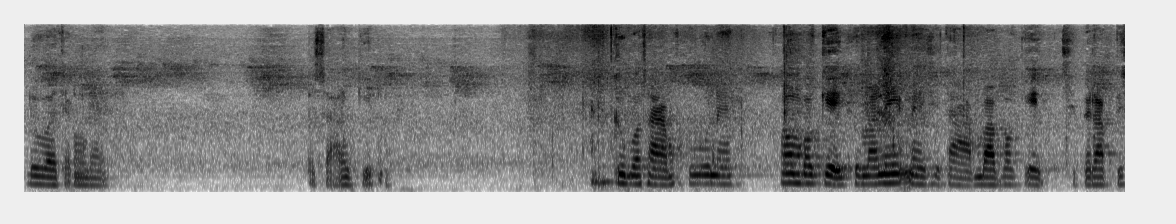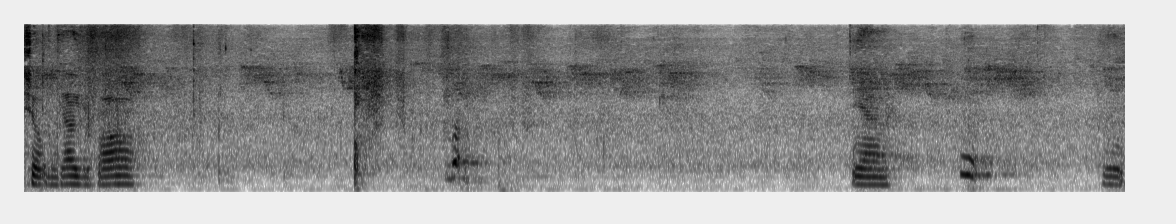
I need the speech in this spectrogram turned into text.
หรือว่าจังไดภาษาอังกฤษ คือบ่ถามครูไงห้องบอเกตคือมานี่แม่สิถามว่าบอเกตสิไปรับไปส่งเจ้าอยู่บ่ ยังถูก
